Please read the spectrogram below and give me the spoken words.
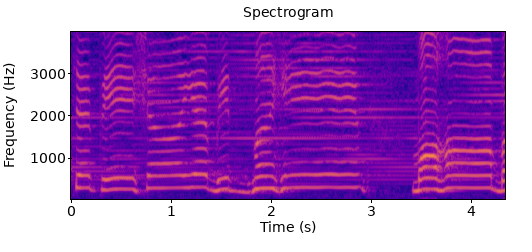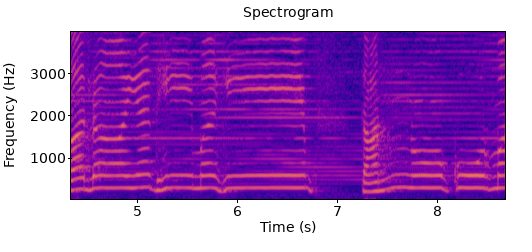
कच्चपेशाय विद्महे महाबलाय धीमहि तन्नो कूर्मप्रचोदयात्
